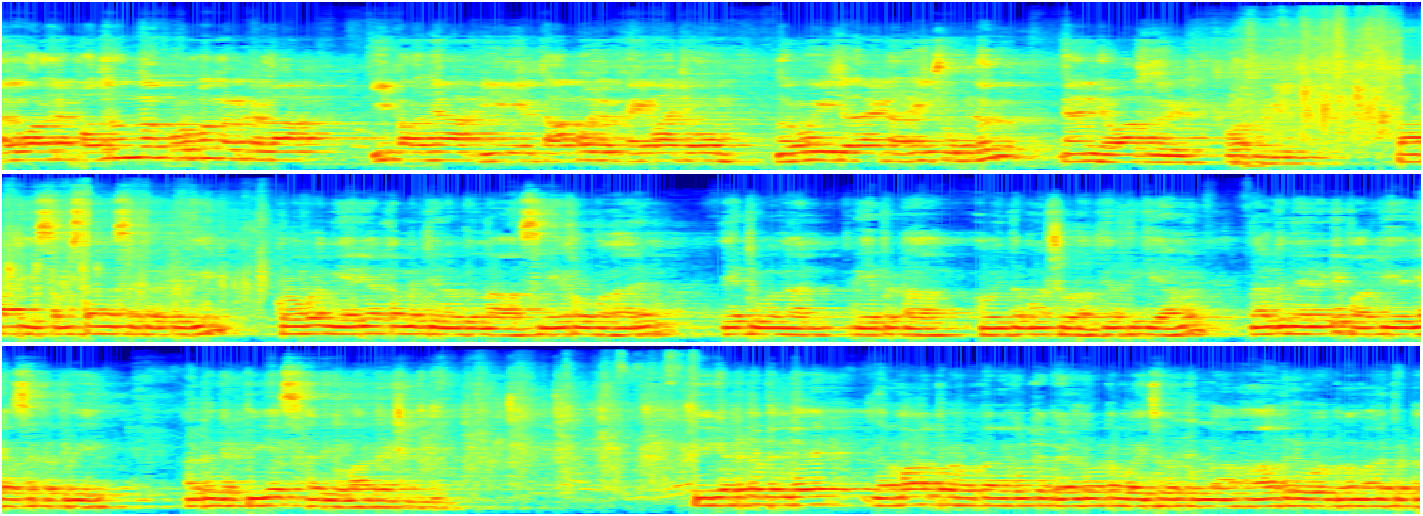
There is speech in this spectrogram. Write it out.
അതുപോലെ തന്നെ പതിനൊന്ന് കുടുംബങ്ങൾക്കുള്ള ഈ പറഞ്ഞ രീതിയിൽ താക്കോൽ കൈമാറ്റവും നിർവഹിച്ചതായിട്ട് അറിയിച്ചുകൊണ്ട് ഞാൻ വാക്കുകൾ ഓർമ്മിപ്പിക്കുന്നു പാർട്ടി സംസ്ഥാന സെക്രട്ടറി കോവളം ഏരിയ കമ്മിറ്റി നൽകുന്ന സ്നേഹോപഹാരം ഏറ്റുവാങ്ങാൻ പ്രിയപ്പെട്ട ഗോവിന്ദ മാഷോട് അഭ്യർത്ഥിക്കുകയാണ്. നൽകുന്നതിന് വേണ്ടി party area secretary advocate P S ഹരികുമാറിനെ ക്ഷണിക്കുന്നു. ഈ കെട്ടിടത്തിന്റെ നിർമ്മാണ പ്രവർത്തനങ്ങൾക്ക് മേൽനോട്ടം വഹിച്ചവർക്കുള്ള ആദരവ് ബഹുമാനപ്പെട്ട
